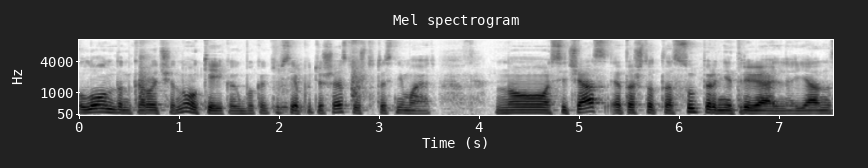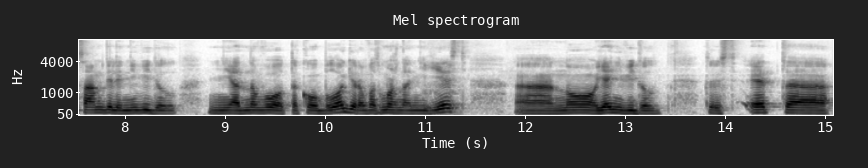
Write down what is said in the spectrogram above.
Лондон, короче, ну окей, как бы, как и все путешествуют, что-то снимают. Но сейчас это что-то супер нетривиальное. Я на самом деле не видел ни одного такого блогера. Возможно, они есть, а, но я не видел. То есть это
